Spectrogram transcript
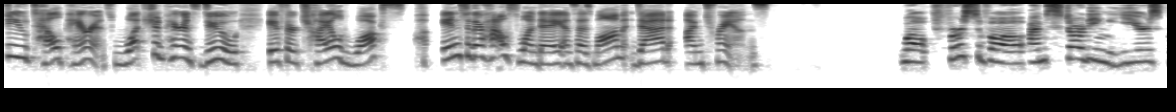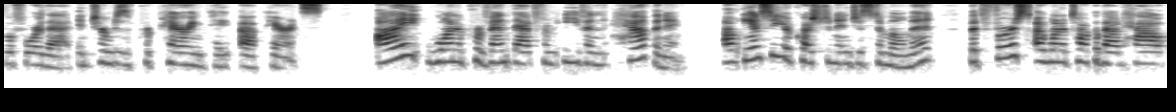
do you tell parents? What should parents do if their child walks into their house one day and says, Mom, Dad, I'm trans? Well, first of all, I'm starting years before that in terms of preparing pa- uh, parents. I want to prevent that from even happening. I'll answer your question in just a moment. But first, I want to talk about how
